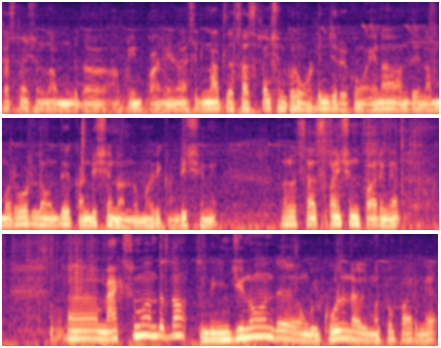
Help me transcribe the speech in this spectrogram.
சஸ்பென்ஷன்லாம் முங்குதா அப்படின்னு பாருங்கள் ஏன்னா சில நேரத்தில் சஸ்பென்ஷன் கூட உடஞ்சிருக்கும். ஏன்னா வந்து நம்ம ரோட்டில் வந்து கண்டிஷன் அந்த மாதிரி கண்டிஷனு அதனால் சஸ்பென்ஷன் பாருங்கள் மேக்ஸிமம் அந்த தான் இந்த இன்ஜினும் இந்த உங்களுக்கு கூலண்ட் ஆயில் மட்டும் பாருங்கள்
